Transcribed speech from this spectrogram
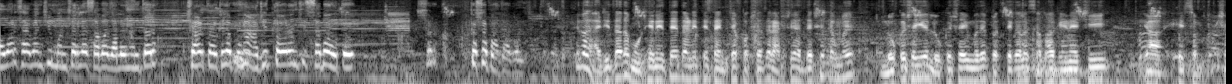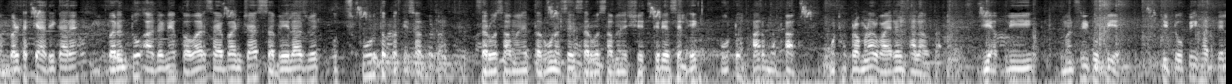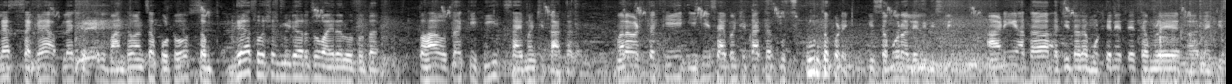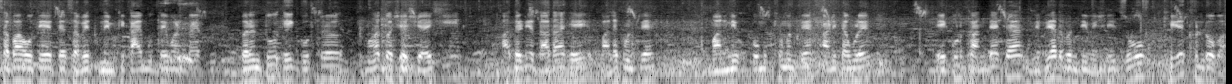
पवार साहेबांची मंचरला सभा झाल्यानंतर चार तारखेला पुन्हा अजित पवारांची सभा होते. सर कसं पाहता आपण? हे बघा अजितदादा मोठे नेते आहेत आणि ते त्यांच्या पक्षाचे राष्ट्रीय अध्यक्ष त्यामुळे लोकशाही आहे. लोकशाहीमध्ये प्रत्येकाला सभा घेण्याची या हे शंभर टक्के अधिकार आहे. परंतु आदरणीय पवार साहेबांच्या सभेला जो एक उत्स्फूर्त प्रतिसाद होता. सर्वसामान्य तरुण असेल सर्वसामान्य शेतकरी असेल एक फोटो फार मोठा मोठ्या प्रमाणावर व्हायरल झाला होता. जी आपली मंत्री टोपी आहे ती टोपी घातलेल्या सगळ्या आपल्या शेतकरी बांधवांचा फोटो सगळ्या सोशल मीडियावर जो व्हायरल होत होता तो हा होता की ही साहेबांची ताकद आहे. मला वाटतं की ही साहेबांची ताकद उत्स्फूर्तपणे ही समोर आलेली दिसली. आणि आता अजितदादा मोठे नेते त्यामुळे त्यांची सभा होते त्या सभेत नेमके काय मुद्दे मांडतायत. परंतु एक गोष्ट महत्त्वाची अशी आहे की आदरणीय दादा हे पालकमंत्री आहेत माननीय उपमुख्यमंत्री आहेत आणि त्यामुळे एकूण कांद्याच्या निर्यात बंदीविषयी जो खेळ खंडोबा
